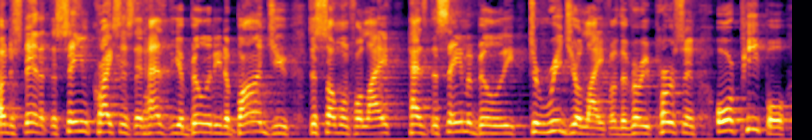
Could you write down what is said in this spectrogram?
Understand that the same crisis that has the ability to bond you to someone for life has the same ability to rid your life of the very person or people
